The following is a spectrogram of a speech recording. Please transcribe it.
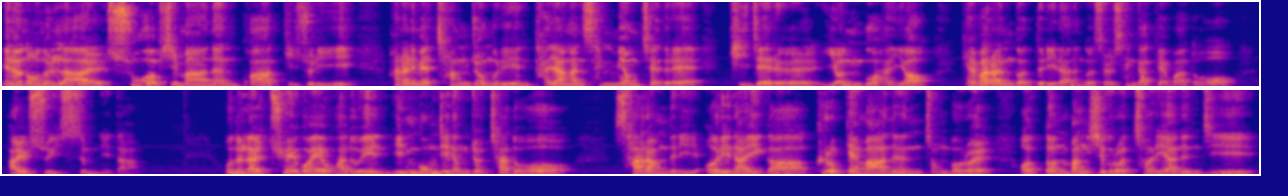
이는 오늘날 수없이 많은 과학 기술이 하나님의 창조물인 다양한 생명체들의 기제를 연구하여 개발한 것들이라는 것을 생각해 봐도 알 수 있습니다. 오늘날 최고의 화두인 인공지능조차도 사람들이 어린아이가 그렇게 많은 정보를 어떤 방식으로 처리하는지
